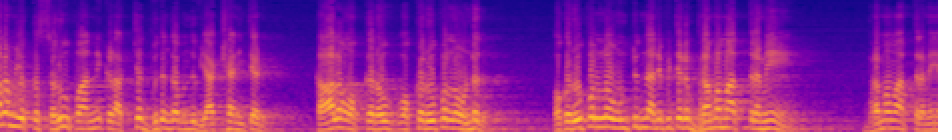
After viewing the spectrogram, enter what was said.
కాలం యొక్క స్వరూపాన్ని ఇక్కడ అత్యద్భుతంగా ముందు వ్యాఖ్యానించాడు. కాలం ఒక్క రూ- ఒక్క రూపంలో ఉండదు. ఒక రూపంలో ఉంటుంది అనిపించడం భ్రమ మాత్రమే. భ్రమ మాత్రమే.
